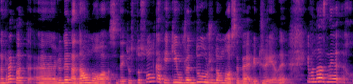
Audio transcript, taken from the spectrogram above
Наприклад, е, людина давно сидить у стосунках, які вже дуже давно себе віджили, і вона з них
